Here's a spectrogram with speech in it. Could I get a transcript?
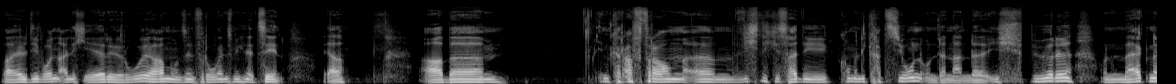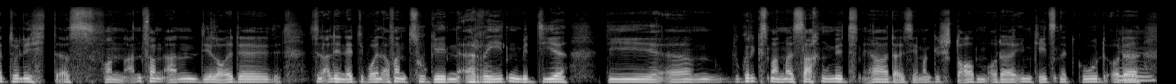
weil die wollen eigentlich eher ihre Ruhe haben und sind froh, wenn sie mich nicht sehen. Ja. Aber im Kraftraum ähm, wichtig ist halt die Kommunikation untereinander. Ich spüre und merke natürlich, dass von Anfang an die Leute sind alle nett, die wollen auf einen zugehen, reden mit dir, die ähm, du kriegst manchmal Sachen mit, ja, da ist jemand gestorben oder ihm geht's nicht gut oder mhm.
